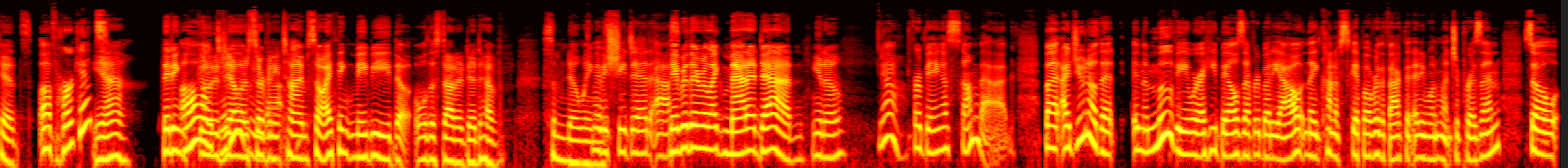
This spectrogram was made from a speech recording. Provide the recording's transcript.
kids. of her kids. Yeah. They didn't Oh, go to jail or didn't serve any time. So I think maybe the oldest daughter did have some knowing. Maybe she did ask. maybe they were like mad at dad, you know? Yeah, for being a scumbag. But I do know that in the movie where he bails everybody out and they kind of skip over the fact that anyone went to prison. So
